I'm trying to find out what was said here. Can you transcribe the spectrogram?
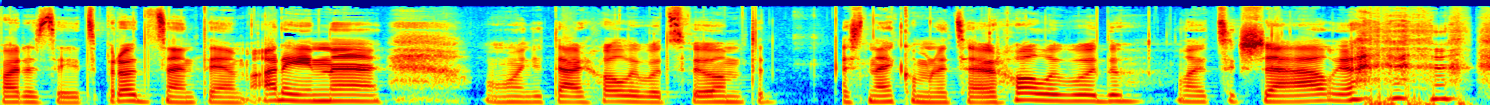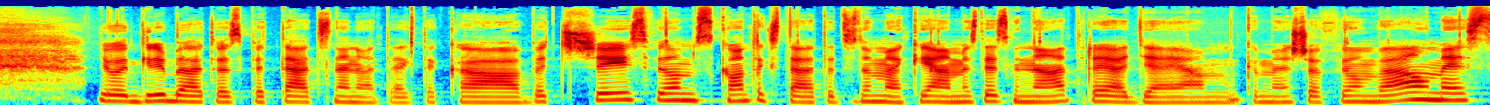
parazītas producentiem. Arī nē, un, ja tā ir Holivudas filma, tad es nekomunicēju ar Holivudu, lai cik žēl. Ja? ļoti gribētos, bet tāds nenotiek. Tā kā, bet šīs filmas kontekstā tad es domāju, ka jā, mēs diezgan ātri reaģējām, ka mēs šo filmu vēlamies.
